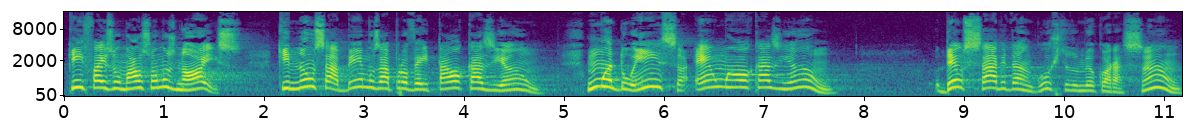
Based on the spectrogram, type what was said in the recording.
Quem faz o mal somos nós, que não sabemos aproveitar a ocasião. Uma doença é uma ocasião. Deus sabe da angústia do meu coração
